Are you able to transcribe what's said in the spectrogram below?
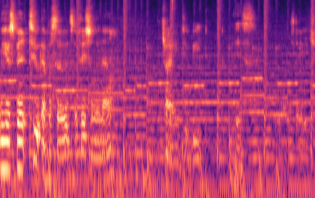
We have spent two episodes officially now trying to beat this stage.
